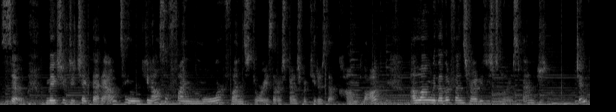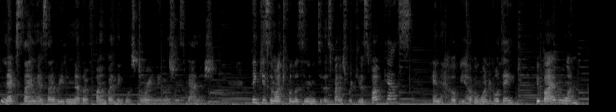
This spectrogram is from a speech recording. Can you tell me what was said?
So make sure to check that out, and you can also find more fun stories at our SpanishForKiddos.com blog, along with other fun strategies to learn Spanish. Join me next time as I read another fun bilingual story in English and Spanish. Thank you so much for listening to the Spanish for Kiddos podcast, and I hope you have a wonderful day. Goodbye, everyone.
